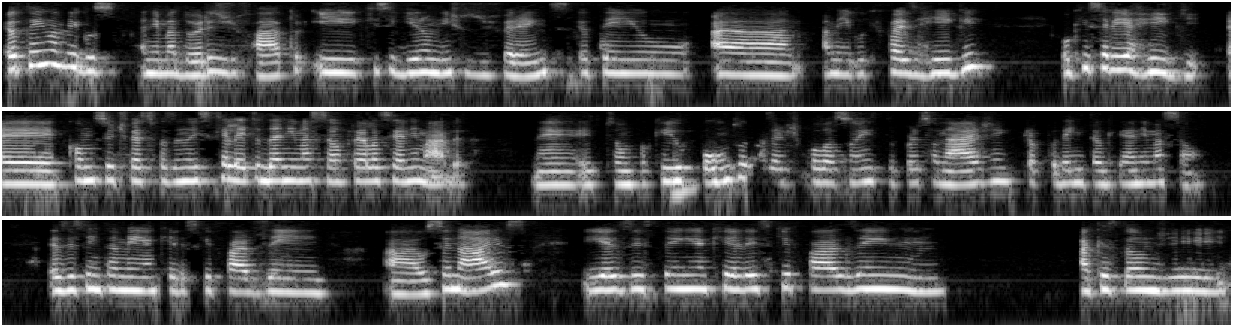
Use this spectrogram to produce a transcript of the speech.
Eu tenho amigos animadores, de fato, e que seguiram nichos diferentes. Eu tenho um amigo que faz rig, o que seria rig? É como se eu estivesse fazendo o esqueleto da animação para ela ser animada. Né? Então, foquei o ponto das articulações do personagem para poder, então, criar animação. Existem também aqueles que fazem ah, os cenários e existem aqueles que fazem a questão de...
